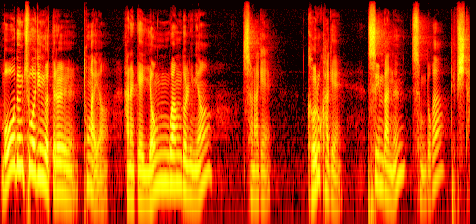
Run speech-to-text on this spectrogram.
모든 주어진 것들을 통하여 하나님께 영광 돌리며 선하게 거룩하게 쓰임 받는 성도가 됩시다.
